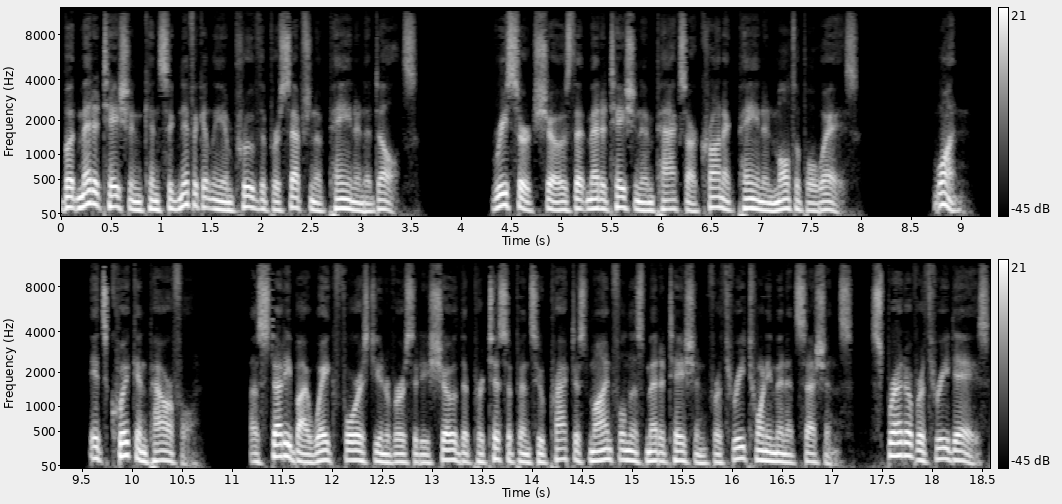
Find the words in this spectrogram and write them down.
but meditation can significantly improve the perception of pain in adults. Research shows that meditation impacts our chronic pain in multiple ways. 1. It's quick and powerful. A study by Wake Forest University showed that participants who practiced mindfulness meditation for three 20 minute sessions, spread over three days,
